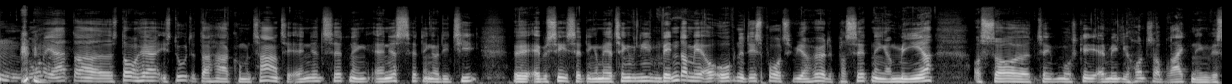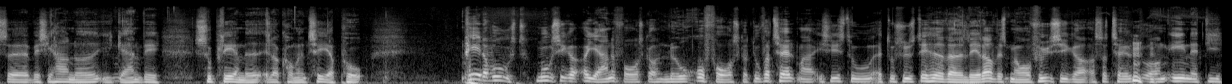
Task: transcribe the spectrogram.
nogle af jer, der øh, står her i studiet, der har kommentarer til Anjas sætning, Anjas sætning og de 10 øh, ABC-sætninger, men jeg tænker, vi lige venter med at åbne det spor, til vi har hørt et par sætninger mere, og så øh, tænker måske almindelig håndsoprækning, hvis, øh, hvis I har noget, I gerne vil supplere med eller kommentere på. Peter Wust, musiker og hjerneforsker, neuroforsker. Du fortalte mig i sidste uge, at du synes, det havde været lettere, hvis man var fysiker, og så talte du om en af de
